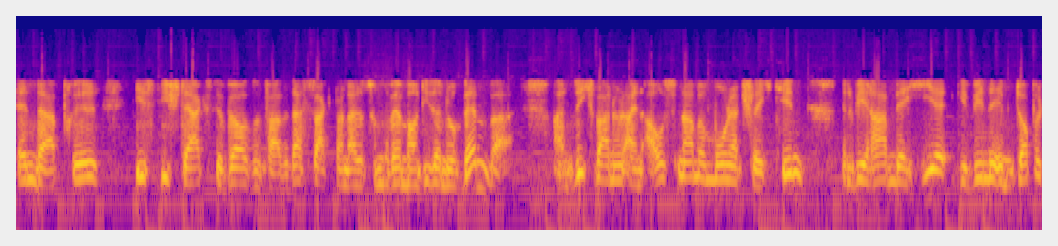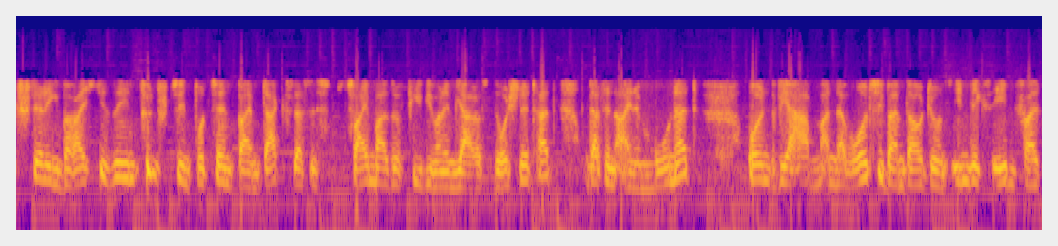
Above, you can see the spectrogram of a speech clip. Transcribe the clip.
Ende April ist die stärkste Börsenphase. Das sagt man also zum November. Und dieser November an sich war nun ein Ausnahmemonat schlechthin, denn wir haben ja hier Gewinne im doppelstelligen Bereich gesehen, 15 Prozent beim DAX, das ist zweimal so viel, wie man im Jahresdurchschnitt hat, und das in einem Monat. Und wir haben an der Wall Street beim Dow Jones Index ebenfalls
